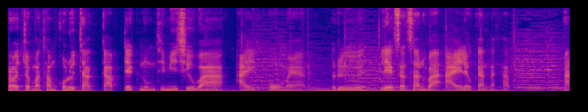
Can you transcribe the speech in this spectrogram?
เราจะมาทำความรู้จักกับเด็กหนุ่มที่มีชื่อว่าไอโคแมนหรือเรียกสั้นๆว่าไอแล้วกันนะครับ ไอ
